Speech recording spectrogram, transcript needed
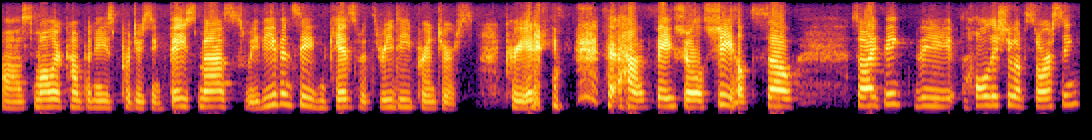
uh, smaller companies producing face masks. We've even seen kids with 3D printers creating uh, facial shields. So, so I think the whole issue of sourcing,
